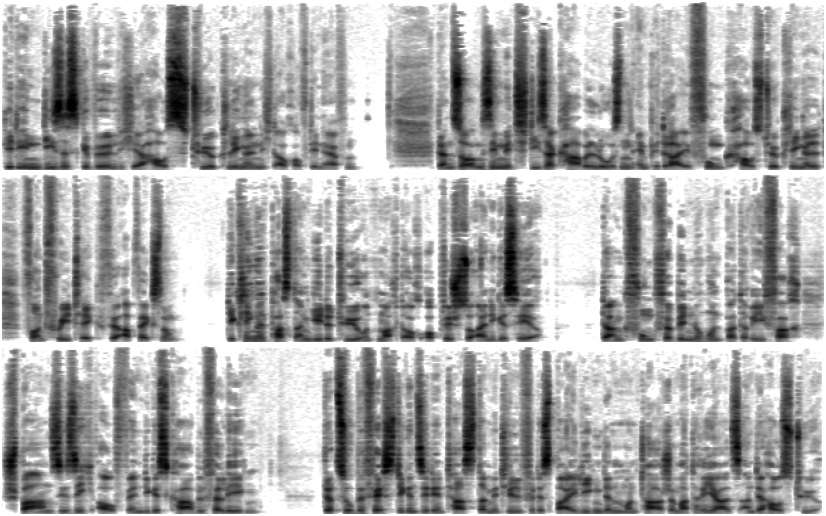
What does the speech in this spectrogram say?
Geht Ihnen dieses gewöhnliche Haustürklingeln nicht auch auf die Nerven? Dann sorgen Sie mit dieser kabellosen MP3-Funk-Haustürklingel von FreeTech für Abwechslung. Die Klingel passt an jede Tür und macht auch optisch so einiges her. Dank Funkverbindung und Batteriefach sparen Sie sich aufwendiges Kabelverlegen. Dazu befestigen Sie den Taster mit Hilfe des beiliegenden Montagematerials an der Haustür.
